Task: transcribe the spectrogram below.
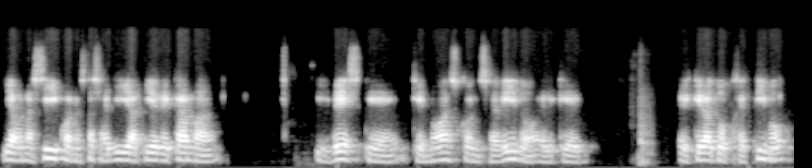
Y aún así, cuando estás allí a pie de cama y ves que, no has conseguido el que, el que era tu objetivo,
